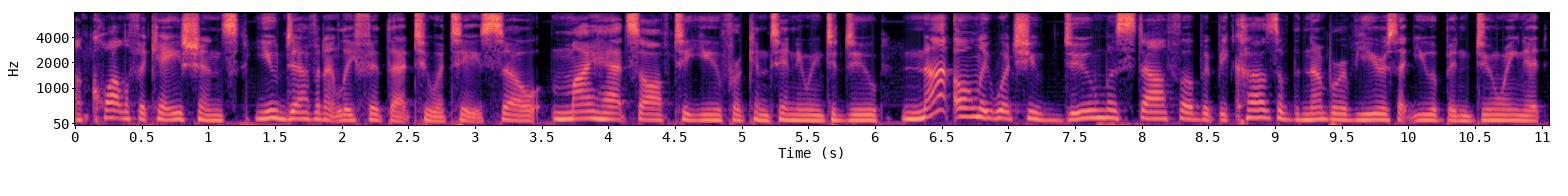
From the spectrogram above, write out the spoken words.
uh, qualifications, you definitely fit that to a T. So my hat's off to you for continuing to do not only what you do, Mustafa, but because of the number of years that you have been doing it,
